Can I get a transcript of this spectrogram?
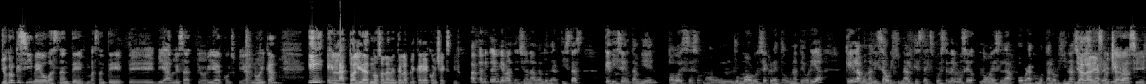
Yo creo que sí veo bastante, bastante eh, viable esa teoría conspiranoica. Y en la actualidad no solamente la aplicaría con Shakespeare. A, a mí también me llama la atención hablando de artistas que dicen también, todo es eso, ¿no? Un rumor, un secreto, una teoría, que la Mona Lisa original que está expuesta en el museo no es la obra como tal original. Ya sino la una escuchado, sí.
